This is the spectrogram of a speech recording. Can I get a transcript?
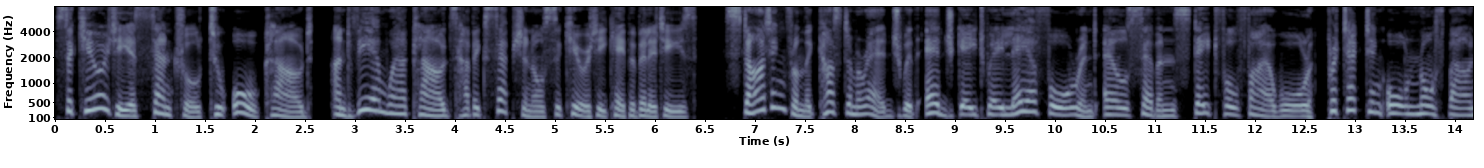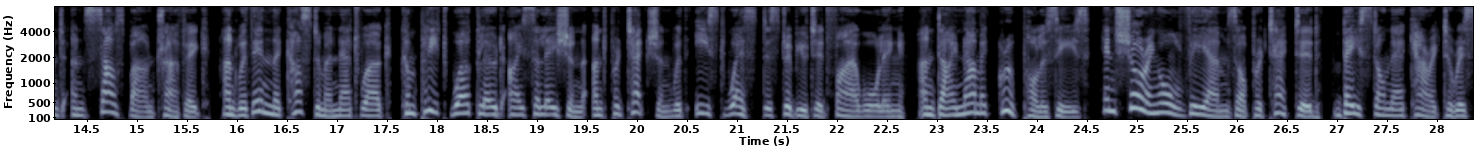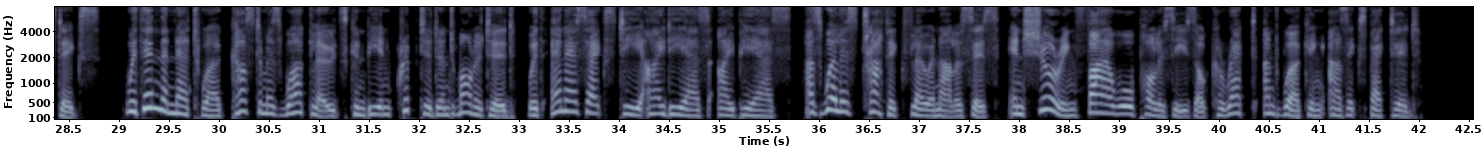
Security is central to all cloud, and VMware clouds have exceptional security capabilities. Starting from the customer edge with Edge Gateway Layer 4 and L7 stateful firewall, protecting all northbound and southbound traffic, and within the customer network, complete workload isolation and protection with east west distributed firewalling and dynamic group policies, ensuring all VMs are protected based on their characteristics. Within the network, customers' workloads can be encrypted and monitored with NSXT IDS IPS, as well as traffic flow analysis, ensuring firewall policies are correct and working as expected.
